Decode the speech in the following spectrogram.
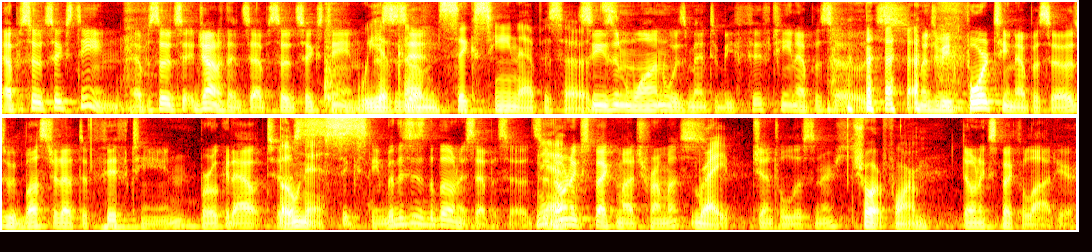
Episode 16. Episode Jonathan, it's episode 16. We This have come it. 16 episodes. Season 1 was meant to be 15 episodes. meant to be 14 episodes. We busted up to 15, broke it out to Bonus. 16. But this is the bonus episode. So Yeah. don't expect much from us. Right. Gentle listeners. Short form, Don't expect a lot here.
